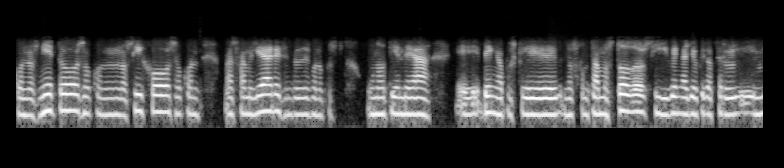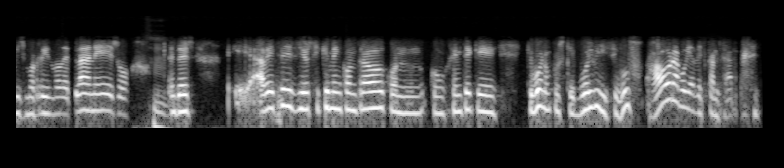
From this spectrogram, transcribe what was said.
con los nietos o con los hijos o con más familiares, entonces bueno, pues uno tiende a, eh, venga, pues que nos juntamos todos y venga, yo quiero hacer el mismo ritmo de planes o entonces eh, a veces yo sí que me he encontrado con, con gente que, que, bueno, pues que vuelve y dice, uff, ahora voy a descansar.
